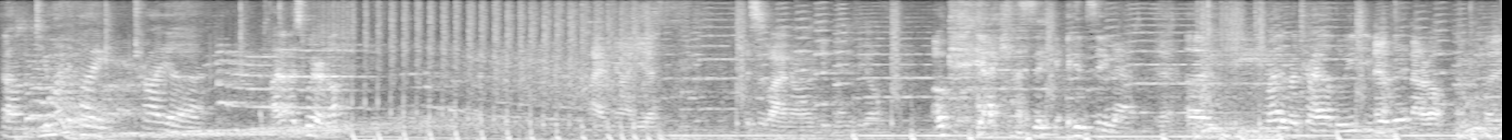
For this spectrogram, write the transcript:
Um, do you mind if I try, uh... I, I swear, not... I have no idea. This is why I normally keep moving to go. Okay, I can see, I can see that. Yeah. Um, do you mind if I try out Luigi No, a bit? not at all. But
